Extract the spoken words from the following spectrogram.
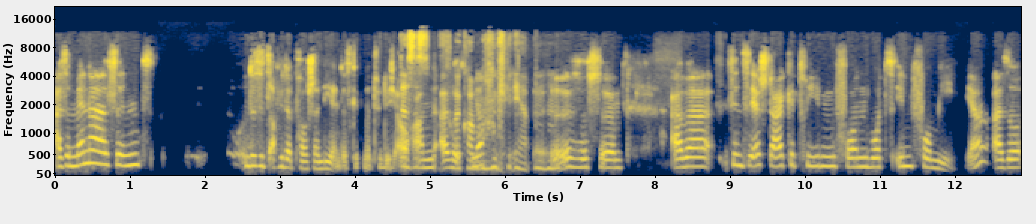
Also Männer sind, und das ist jetzt auch wieder pauschalierend, das gibt natürlich auch das an. Also, vollkommen ne, okay, ja. Mhm. Es ist, ähm, aber sind sehr stark getrieben von what's in for me. Ja, also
